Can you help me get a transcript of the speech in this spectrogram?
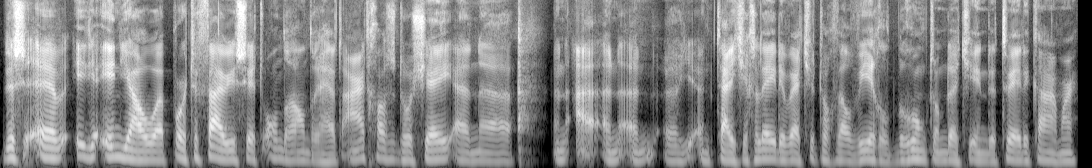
Dus in, jouw portefeuille zit onder andere het aardgasdossier. En een, een, een, een tijdje geleden werd je toch wel wereldberoemd... omdat je in de Tweede Kamer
